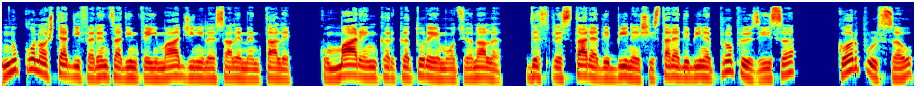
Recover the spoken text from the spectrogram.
nu cunoștea diferența dintre imaginile sale mentale cu mare încărcătură emoțională despre starea de bine și starea de bine propriu-zisă, corpul său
